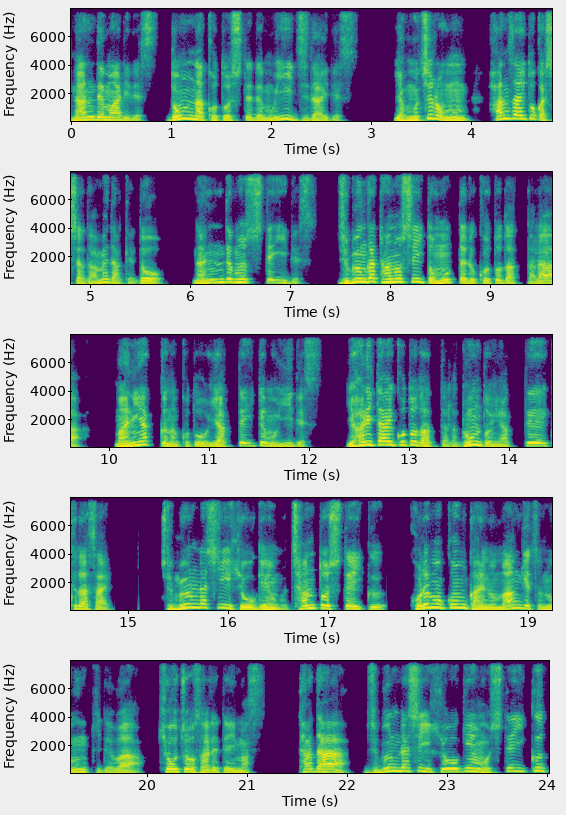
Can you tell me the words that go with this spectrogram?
何でもありです。どんなことしてでもいい時代です。いや、もちろん犯罪とかしちゃダメだけど、何でもしていいです。自分が楽しいと思ってることだったら、マニアックなことをやっていてもいいです。やりたいことだったらどんどんやってください。自分らしい表現をちゃんとしていく。これも今回の満月の運気では強調されています。ただ、自分らしい表現をしていく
